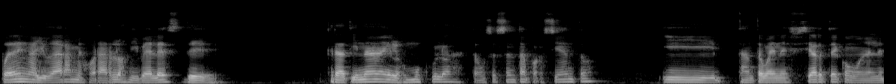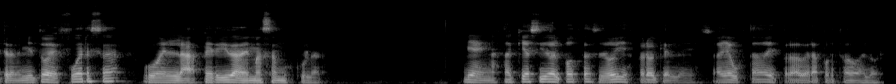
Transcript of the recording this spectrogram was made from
Pueden ayudar a mejorar los niveles de creatina en los músculos hasta un 60% y tanto beneficiarte como en el entrenamiento de fuerza o en la pérdida de masa muscular. Bien, hasta aquí ha sido el podcast de hoy. Espero que les haya gustado y espero haber aportado valor.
